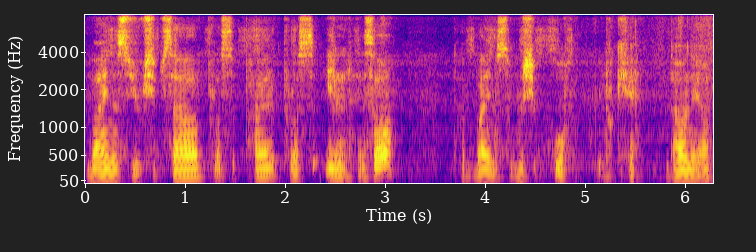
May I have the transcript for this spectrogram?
마이너스 64 플러스 8 플러스 1 해서 다 마이너스 55 이렇게 나오네요.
